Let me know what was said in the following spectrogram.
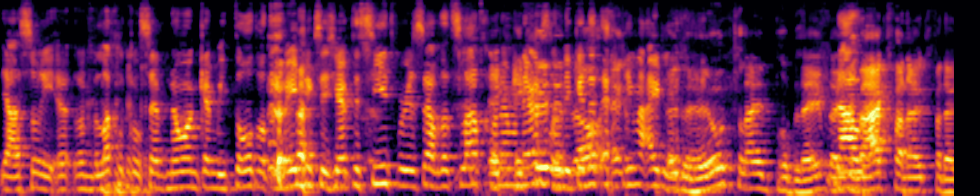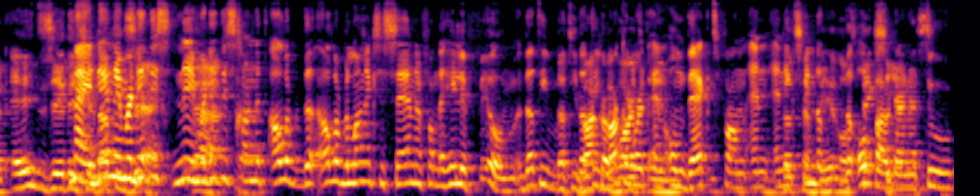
ja sorry, een, een belachelijk concept. No one can be told what the Matrix is. You have to see it for yourself. Dat slaat gewoon helemaal nergens op. Je kunt het echt prima uitleggen. Een heel klein probleem dat Nou- je maakt vanuit, vanuit één zinnetje. Nee, nee, nee, maar, dit is, nee maar dit is gewoon het aller, de allerbelangrijkste scène van de hele film. Dat hij, Dat hij wakker wordt, wordt en ontdekt van... En, en ik vind dat de opbouw daar is. naartoe...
